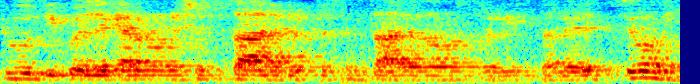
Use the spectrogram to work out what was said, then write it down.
più di quelle che erano necessarie per presentare la nostra lista alle elezioni.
